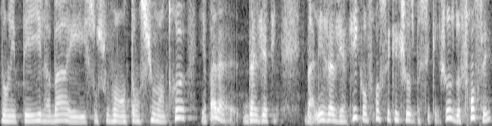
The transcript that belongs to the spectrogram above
dans les pays là-bas, et ils sont souvent en tension entre eux, il n'y a pas d'Asiatiques. Bah, les Asiatiques, en France, c'est quelque chose. Bah, c'est quelque chose de français.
